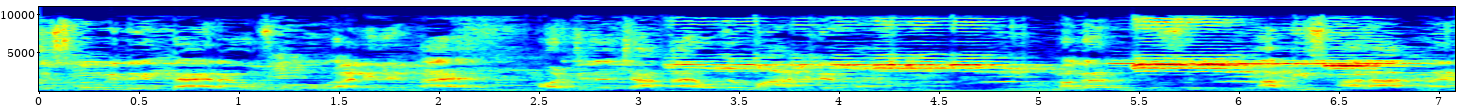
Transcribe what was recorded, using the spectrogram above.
जिसको भी देखता है ना, उसको वो गाली देता है और जिसे चाहता है, उसे मार भी देता है। मगर अब इस हालात में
